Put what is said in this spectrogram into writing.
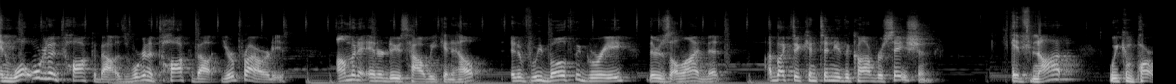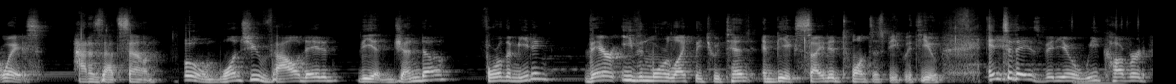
And what we're gonna talk about is we're gonna talk about your priorities. I'm gonna introduce how we can help. And if we both agree there's alignment, I'd like to continue the conversation. If not, we can part ways. How does that sound? Boom, once you validated the agenda for the meeting, they're even more likely to attend and be excited to want to speak with you. In today's video, we covered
